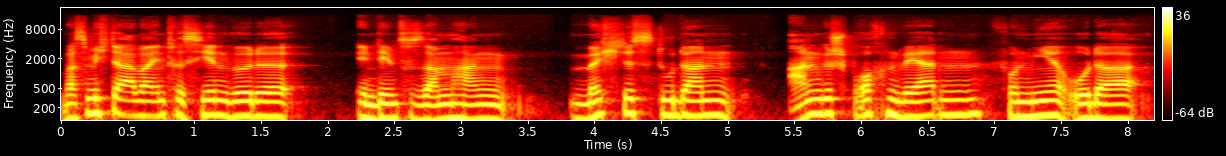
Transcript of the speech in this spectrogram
Was mich da aber interessieren würde, in dem Zusammenhang, möchtest du dann angesprochen werden von mir oder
